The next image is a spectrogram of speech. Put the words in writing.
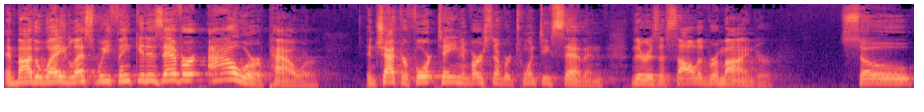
and by the way, lest we think it is ever our power, in chapter 14 and verse number 27, there is a solid reminder so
